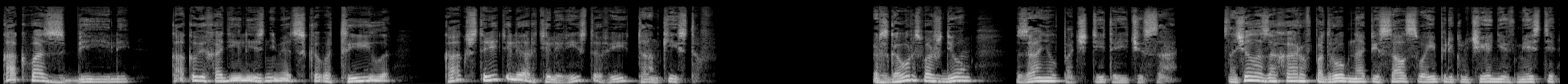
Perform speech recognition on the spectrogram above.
как вас сбили, как вы ходили из немецкого тыла, как встретили артиллеристов и танкистов?» Разговор с вождем занял почти три часа. Сначала Захаров подробно описал свои приключения вместе,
